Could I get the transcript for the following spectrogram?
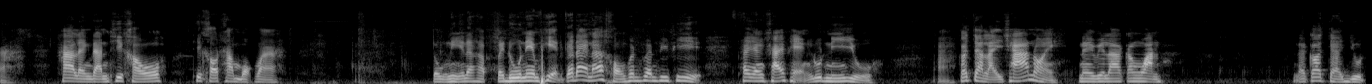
อ่าค่าแรงดันที่เขาที่เขาทำออกมา ตรงนี้นะครับ ไปดูเนมเพจก็ได้นะของเพื่อนๆพี่ๆถ้ายังใช้แผงรุ่นนี้อยู่อ่าก็จะไหลช้าหน่อยในเวลากลางวัน แล้วก็จะหยุด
